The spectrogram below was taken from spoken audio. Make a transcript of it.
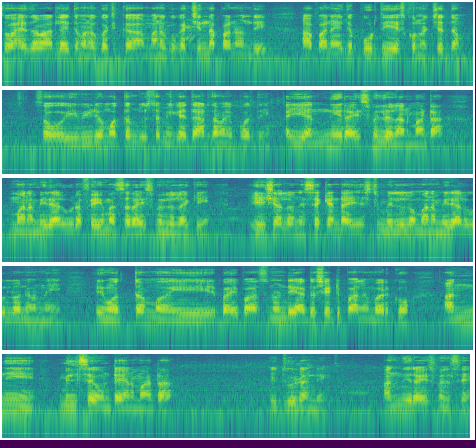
సో హైదరాబాద్లో అయితే మనకు ఒక మనకు ఒక చిన్న పని ఉంది. ఆ పని అయితే పూర్తి చేసుకొని వచ్చేద్దాం. సో ఈ వీడియో మొత్తం చూస్తే మీకైతే అర్థమైపోద్ది. ఇవన్నీ రైస్ మిల్లులు అనమాట మన మిర్యాలు కూడా ఫేమస్ రైస్ మిల్లులకి. ఏషియాలోనే సెకండ్ హైయెస్ట్ మిల్లులు మన మిర్యాలగూడలోనే ఉన్నాయి. ఇది మొత్తం ఈ బైపాస్ నుండి అటు శెట్టిపాలెం వరకు అన్ని మిల్సే ఉంటాయి అన్నమాట ఇది చూడండి. అన్ని రైస్ మిల్సే.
